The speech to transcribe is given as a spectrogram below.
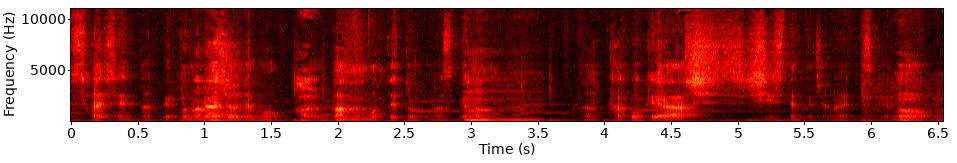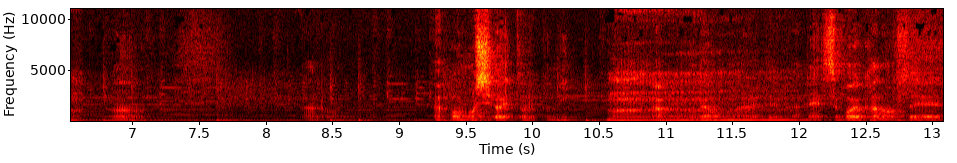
最先端でこのラジオでも番組持ってると思いますけど、はい、タコケアシステムじゃないですけど、うん、うん。うん、あのやっぱ面白い取り組みがここで行われてるからね。すごい可能性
